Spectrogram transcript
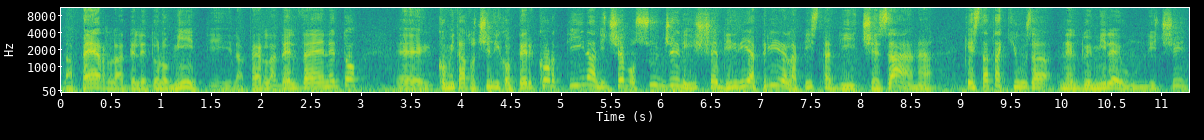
la perla delle Dolomiti, la perla del Veneto, eh, il Comitato Civico per Cortina, dicevo, suggerisce di riaprire la pista di Cesana che è stata chiusa nel 2011,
